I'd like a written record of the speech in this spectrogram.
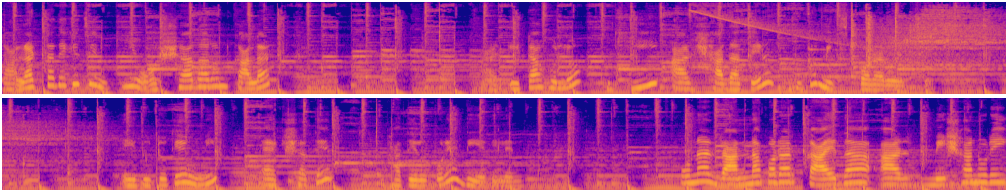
কালারটা দেখেছেন? কি অসাধারণ কালার! আর এটা হলো ঘি আর সাদা তেল দুটো মিক্সড করা রয়েছে। এই দুটোকে উনি একসাথে ভাতের উপরে দিয়ে দিলেন। ওনার রান্না করার কায়দা আর মেশানোর এই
